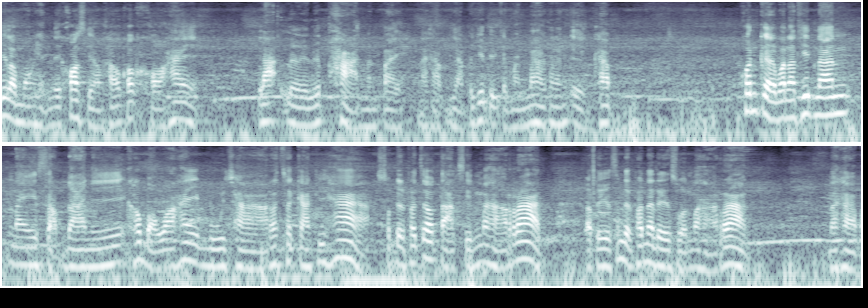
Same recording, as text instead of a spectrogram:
ที่เรามองเห็นในข้อเสียของเขาก็ขอให้ละเลยหรือผ่านมันไปนะครับ อย่าไปยึดติดกับมันมากเท่านั้นเองครับ คนเกิดวันอาทิตย์นั้นในสัปดาห์นี้เขาบอกว่าให้บูชารัชกาลที่ 5 สมเด็จพระเจ้าตากสินมหาราชหรือสมเด็จพระนเรศวรมหาราชนะครับ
